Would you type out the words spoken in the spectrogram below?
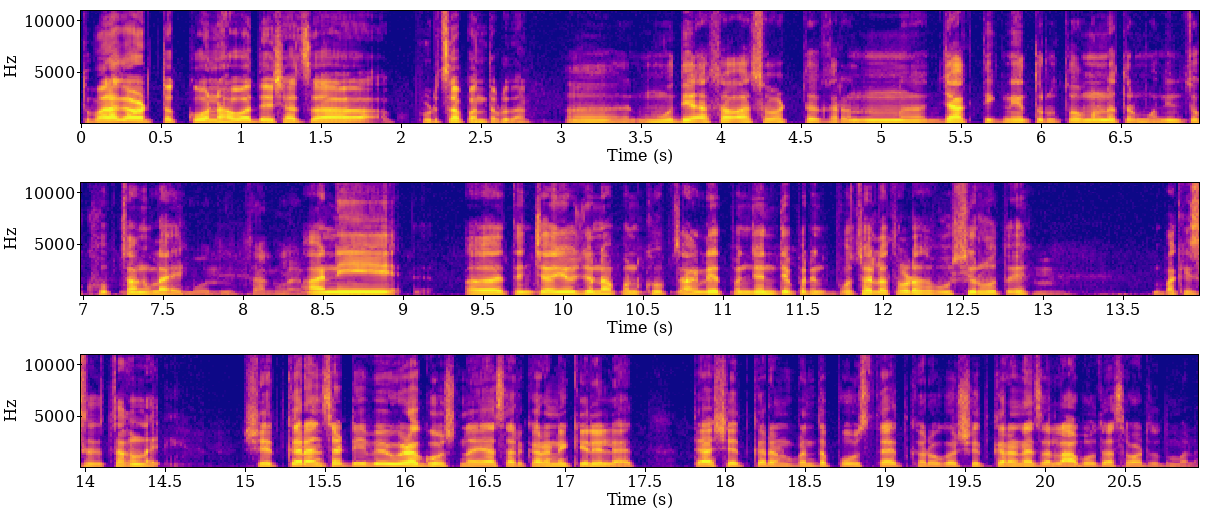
तुम्हाला काय वाटतं कोण हवं देशाचा पुढचा पंतप्रधान? अ, मोदी असावा असं वाटतं कारण जागतिक नेतृत्व म्हणलं तर मोदींचं खूप चांगलं आहे. मोदी चांगला आणि अ, त्यांच्या योजना पण खूप चांगल्या आहेत पण जनतेपर्यंत पोचायला थोडासा उशीर होतोय. बाकी सगळं चांगलं आहे. शेतकऱ्यांसाठी वेगवेगळ्या घोषणा या सरकारने केलेल्या आहेत. त्या शेतकऱ्यांपर्यंत पोहोचत आहेत खरोखर शेतकऱ्यांना याचा लाभ होतो असं वाटतं तुम्हाला?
